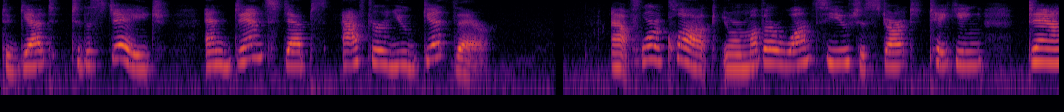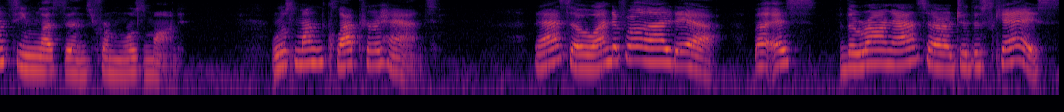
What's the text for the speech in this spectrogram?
to get to the stage and dance steps after you get there. At four o'clock, your mother wants you to start taking dancing lessons from Rosamond. Rosamond clapped her hands. That's a wonderful idea, but it's the wrong answer to this case.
